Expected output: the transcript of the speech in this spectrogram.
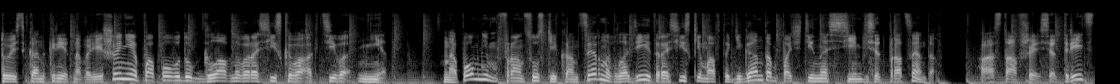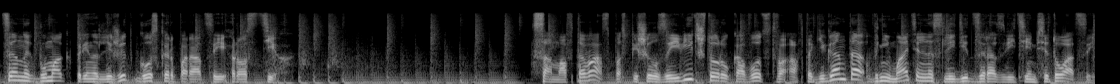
То есть конкретного решения по поводу главного российского актива нет. Напомним, французский концерн владеет российским автогигантом почти на 70% а оставшаяся треть ценных бумаг принадлежит госкорпорации Ростех. Сам АвтоВАЗ поспешил заявить, что руководство автогиганта внимательно следит за развитием ситуации.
